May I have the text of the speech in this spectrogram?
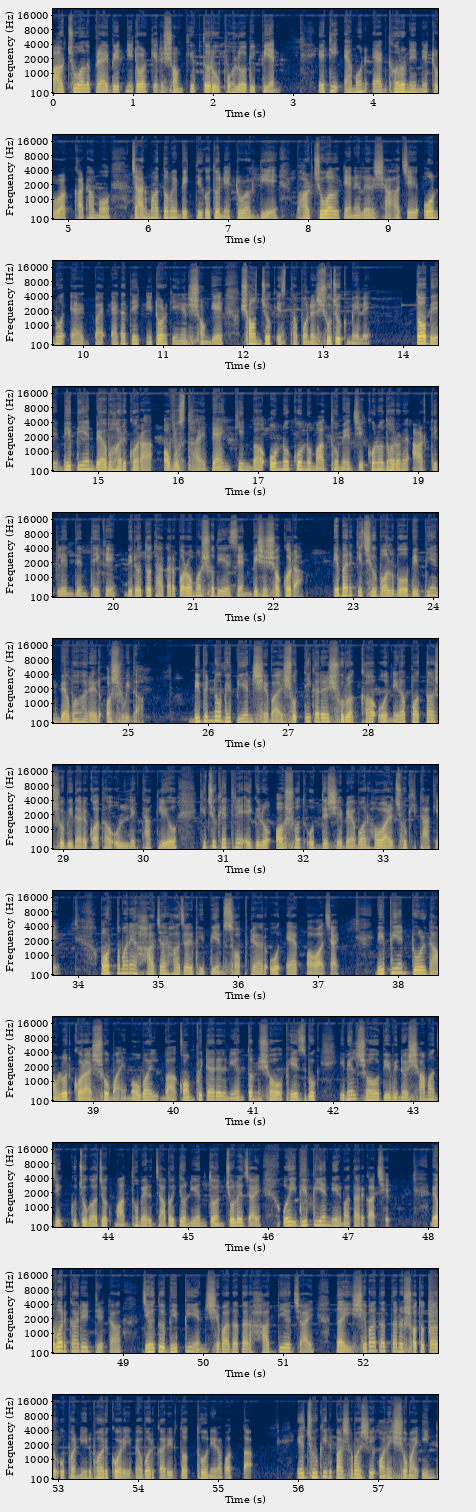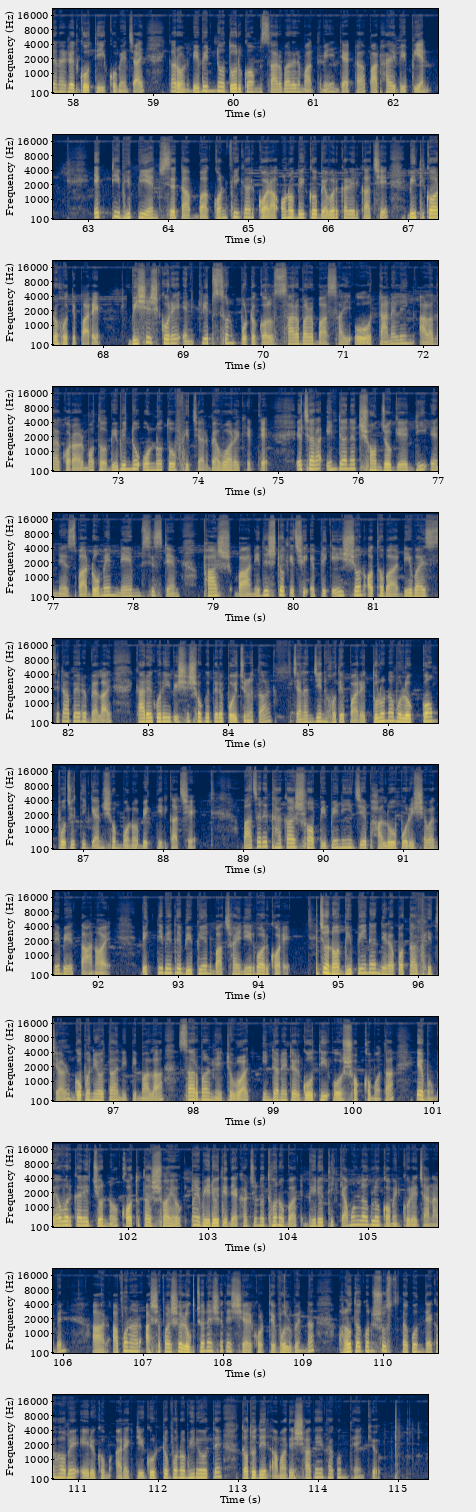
ভার্চুয়াল প্রাইভেট নেটওয়ার্কের সংক্ষিপ্ত রূপ হল ভিপিএন এটি এমন এক ধরনের নেটওয়ার্ক কাঠামো যার মাধ্যমে ব্যক্তিগত নেটওয়ার্ক দিয়ে ভার্চুয়াল চ্যানেলের সাহায্যে অন্য এক বা একাধিক নেটওয়ার্কিংয়ের সঙ্গে সংযোগ স্থাপনের সুযোগ মেলে। তবে ভিপিএন ব্যবহার করা অবস্থায় ব্যাংক কিংবা অন্য কোনো মাধ্যমে যে কোনো ধরনের আর্থিক লেনদেন থেকে বিরত থাকার পরামর্শ দিয়েছেন বিশেষজ্ঞরা। এবার কিছু বলব ভিপিএন ব্যবহারের অসুবিধা। বিভিন্ন ভিপিএন সেবায় সত্যিকারের সুরক্ষা ও নিরাপত্তা সুবিধার কথা উল্লেখ থাকলেও কিছু ক্ষেত্রে এগুলো অসৎ উদ্দেশ্যে ব্যবহার হওয়ার ঝুঁকি থাকে। বর্তমানে হাজার হাজার ভিপিএন সফটওয়্যার ও অ্যাপ পাওয়া যায়। ভিপিএন টুল ডাউনলোড করার সময় মোবাইল বা কম্পিউটারের নিয়ন্ত্রণ সহ ফেসবুক ইমেল সহ বিভিন্ন সামাজিক যোগাযোগ মাধ্যমের যাবতীয় নিয়ন্ত্রণ চলে যায় ওই ভিপিএন নির্মাতার কাছে। ব্যবহারকারীর ডেটা যেহেতু ভিপিএন সেবাদাতার হাত দিয়ে যায়, তাই সেবাদাতার সততার উপর নির্ভর করে ব্যবহারকারীর তথ্য নিরাপত্তা। এ ঝুঁকির পাশাপাশি অনেক সময় ইন্টারনেটের গতি কমে যায় কারণ বিভিন্ন দুর্গম সার্ভারের মাধ্যমে ডেটা পাঠায় ভিপিএন একটি ভিপিএন সেট বা কনফিগার করা অনভিজ্ঞ ব্যবহারকারীর কাছে ভীতিকর হতে পারে। বিশেষ করে এনক্রিপশন প্রোটোকল, সার্ভার বাছাই ও টানেলিং আলাদা করার মতো বিভিন্ন উন্নত ফিচার ব্যবহারের ক্ষেত্রে। এছাড়া ইন্টারনেট সংযোগে ডিএনএস বা ডোমেন নেম সিস্টেম, ফাঁস বা নির্দিষ্ট কিছু অ্যাপ্লিকেশন অথবা ডিভাইস সেটআপের বেলায় কারিগরি বিশেষজ্ঞদের প্রয়োজনীয়তা চ্যালেঞ্জিং হতে পারে তুলনামূলক কম প্রযুক্তি জ্ঞানসম্পন্ন ব্যক্তির কাছে। বাজারে থাকা সব ভিপিএনই যে ভালো পরিষেবা দেবে তা নয়, ব্যক্তিভেদে বিপিএন বাছাই নির্ভর করে। এজন্য ভিপিএনের নিরাপত্তা ফিচার গোপনীয়তা নীতিমালা সার্ভার নেটওয়ার্ক ইন্টারনেটের গতি ও সক্ষমতা এবং ব্যবহারকারীর জন্য কতটা সহায়ক ভিডিওটি দেখার জন্য ধন্যবাদ। ভিডিওটি কেমন লাগল কমেন্ট করে জানাবেন। আর আপনার আশেপাশের লোকজনের সাথে শেয়ার করতে ভুলবেন না। ভালো থাকুন, সুস্থ থাকুন। দেখা হবে এরকম আরেকটি গুরুত্বপূর্ণ ভিডিওতে। ততদিন আমাদের সাথেই থাকুন। Thank you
